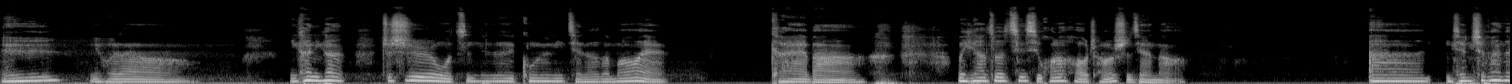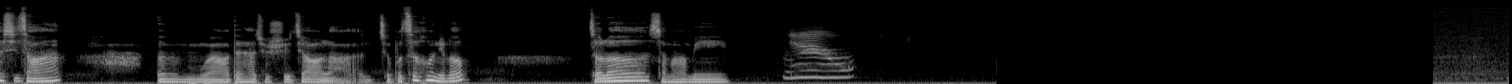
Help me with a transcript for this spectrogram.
哎，你回来了。你看，你看，这是我今天在公园里捡到的猫，哎，可爱吧？为它做清洗花了好长时间呢。啊，你先吃饭再洗澡啊。嗯，我要带它去睡觉了，就不伺候你喽。走喽，小猫咪。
